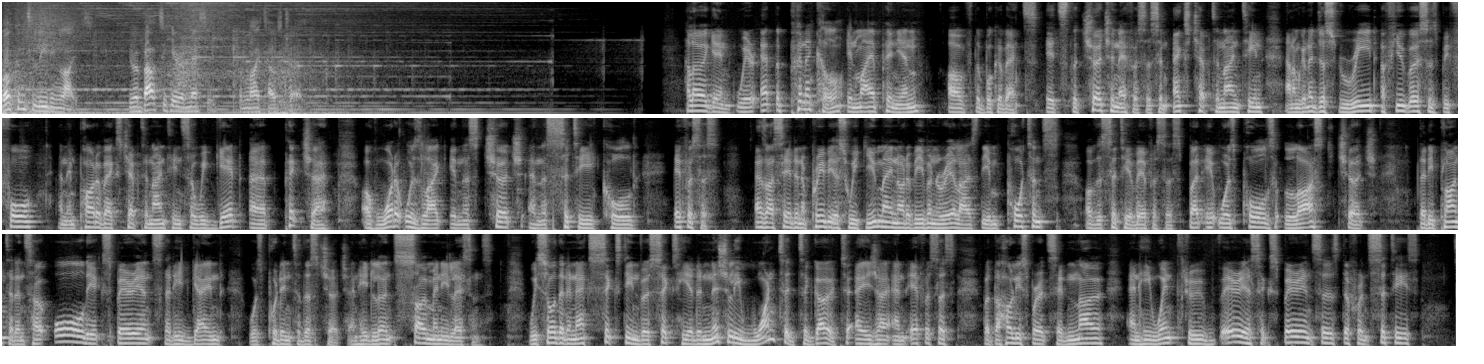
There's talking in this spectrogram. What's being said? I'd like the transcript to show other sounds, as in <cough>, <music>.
Welcome to Leading Lights. You're about to hear a message from Lighthouse Church. Hello again. We're at the pinnacle, in my opinion, of the book of Acts. It's the church in Ephesus in Acts chapter 19, and I'm going to just read a few verses before and then part of Acts chapter 19 so we get a picture of what it was like in this church and the city called Ephesus. As I said in a previous week, you may not have even realized the importance of the city of Ephesus, but it was Paul's last church that he planted. And so all the experience that he'd gained was put into this church, and he'd learned so many lessons. We saw that in Acts 16, verse 6, he had initially wanted to go to Asia and Ephesus, but the Holy Spirit said no, and he went through various experiences, different cities,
